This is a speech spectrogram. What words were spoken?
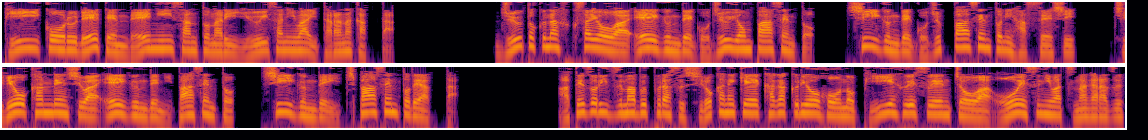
P イコール0.023となり優位差には至らなかった。重篤な副作用は A 群で54%、C 群で50%に発生し、治療関連死は A 群で2%、C 群で1%であった。アテゾリズマブプラス白金系化学療法の PFS 延長は OS にはつながらず、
